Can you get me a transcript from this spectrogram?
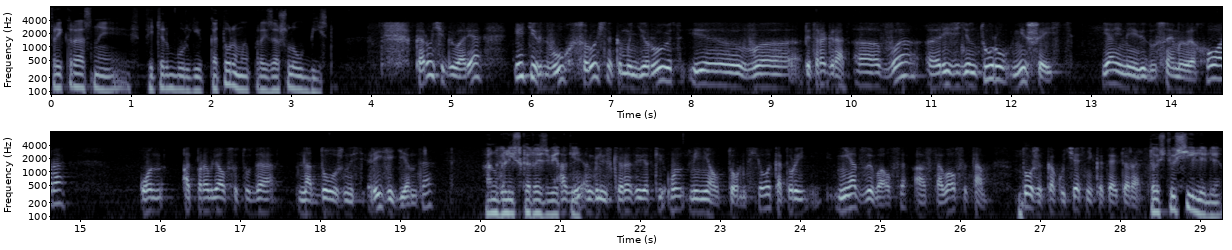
прекрасный в Петербурге, в котором и произошло убийство. Короче говоря, этих двух срочно командируют в Петроград, а в резидентуру Ми-6. Я имею в виду Сэмюэля Хора. Он отправлялся туда на должность резидента. Английской разведки. Английской разведки. Он менял Торнхилла, который не отзывался, а оставался там – тоже как участник этой операции. То есть усилили?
